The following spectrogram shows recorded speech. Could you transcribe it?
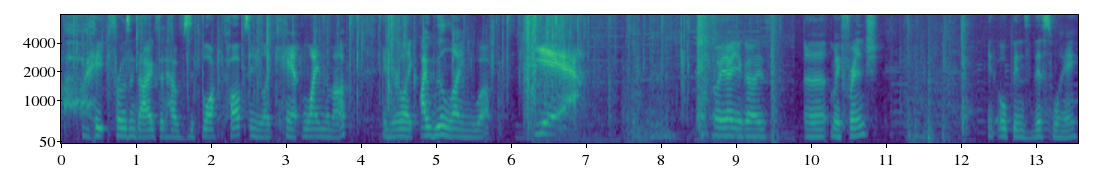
Oh, I hate frozen bags that have Ziploc tops and you like can't line them up. And you're like, I will line you up. Yeah. Oh yeah, you guys. Uh, my French, it opens this way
